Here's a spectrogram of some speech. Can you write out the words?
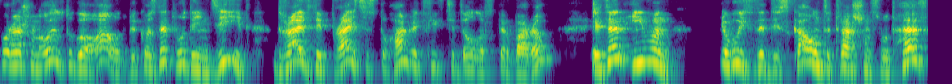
for Russian oil to go out because that would indeed drive the prices to 150 dollars per barrel, and then even with the discount that Russians would have,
